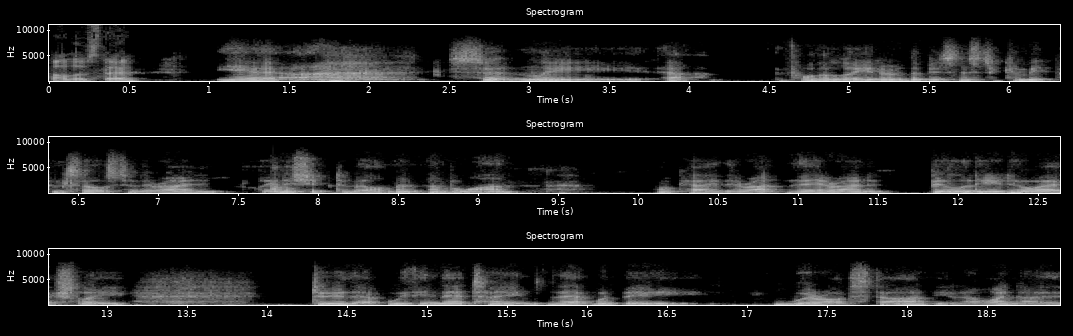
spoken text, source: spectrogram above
others there? Yeah, uh, certainly. Uh, for the leader of the business to commit themselves to their own leadership development, number one. Okay, their their own ability to actually do that within their team, that would be where I'd start. You know, I know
